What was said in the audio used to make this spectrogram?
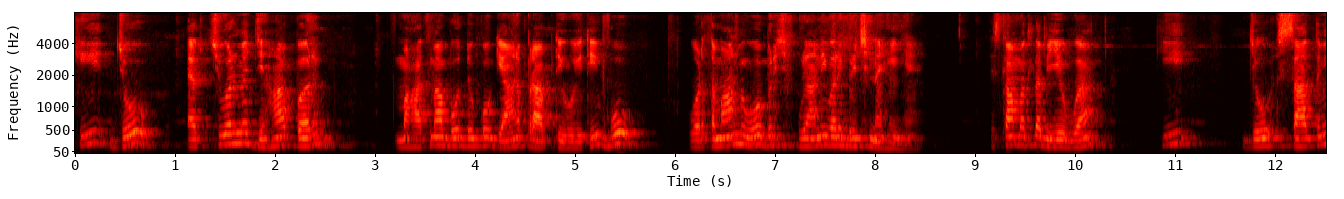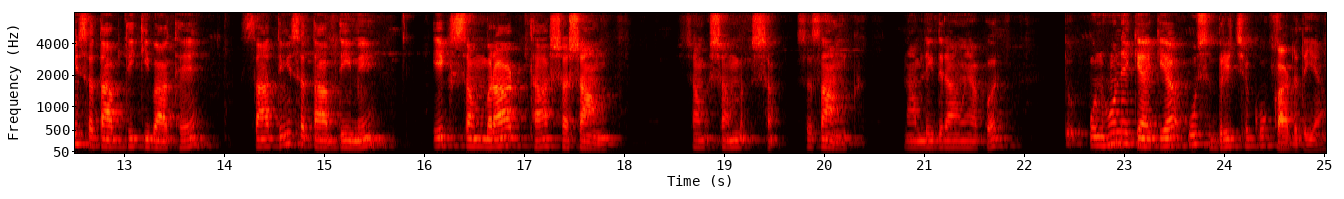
कि जो एक्चुअल में जहाँ पर महात्मा बुद्ध को ज्ञान प्राप्ति हुई थी, वो वर्तमान में वो वृक्ष, पुरानी वाली वृक्ष नहीं है। इसका मतलब ये हुआ कि जो सातवीं शताब्दी की बात है, सातवीं शताब्दी में एक सम्राट था शशांक शशांक, नाम लिख दे रहा हूँ यहाँ पर। तो उन्होंने क्या किया? उस वृक्ष को काट दिया।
